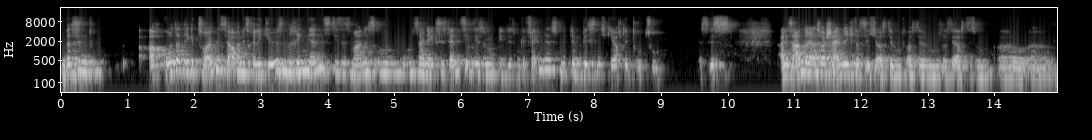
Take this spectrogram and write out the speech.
Und das sind auch großartige Zeugnisse auch eines religiösen Ringens dieses Mannes um, um seine Existenz in diesem, in diesem Gefängnis mit dem Wissen, ich gehe auf den Tod zu. Es ist alles andere als wahrscheinlich, dass ich aus dem, aus dem, dass er aus diesem äh, äh,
